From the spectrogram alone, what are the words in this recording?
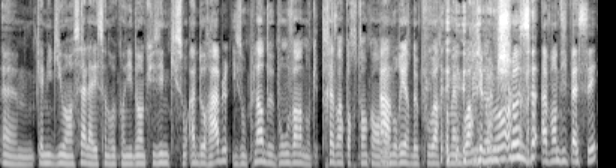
Camille Guillot en salle, Alessandro Candido en cuisine, qui sont adorables. Ils ont plein de bons vins, donc très important quand on va ah. mourir de pouvoir quand même boire des bonnes choses avant d'y passer.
